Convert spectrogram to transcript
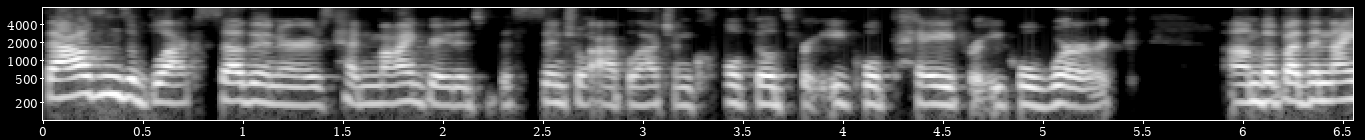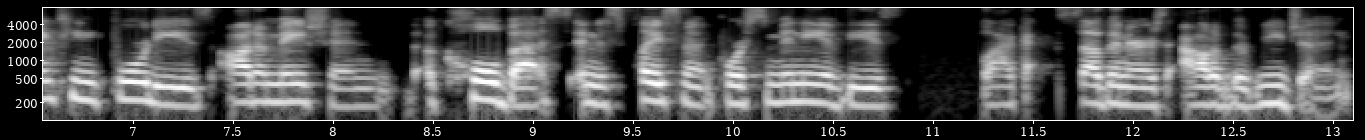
Thousands of Black Southerners had migrated to the central Appalachian coalfields for equal pay for equal work. Um, but by the 1940s, automation, a coal bust, and displacement forced many of these Black Southerners out of the region.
